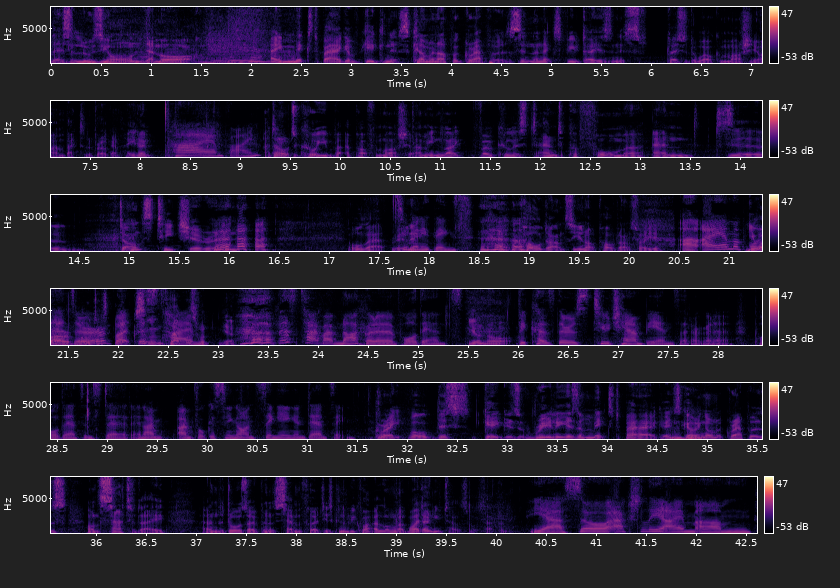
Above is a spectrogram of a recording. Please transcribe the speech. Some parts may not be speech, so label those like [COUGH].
Les Illusions d'amour. a mixed bag of gigness coming up at Grappa's in the next few days, and it's a pleasure to welcome Marsha Yuan back to the program. How you doing? Hi, I'm fine. I don't know what to call you apart from Marsha. I mean, like vocalist and performer and uh, dance teacher and [LAUGHS] all that. Really. Too many things. [LAUGHS] Uh, pole [LAUGHS] dancer. You're not a pole dancer, are you? Uh, I am a pole you dancer, a pole dancer. but Excellent. this time, what- yeah. [LAUGHS] this time I'm not going to pole dance You're not. because there's two champions that are going to pole dance instead, and I'm I'm focusing on singing and dancing. Great. Well, this gig is really is a mixed bag. It's Mm-hmm. going on at Grappa's on Saturday, and the doors open at seven thirty. It's going to be quite a long night. Why don't you tell us what's happening? Yeah, so actually, I'm um,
